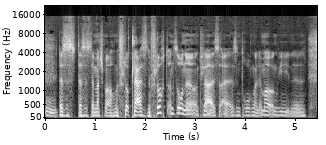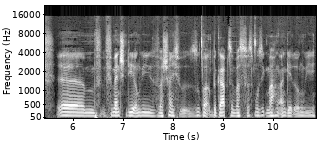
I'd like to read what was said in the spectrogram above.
Hm. dass es, dass es dann manchmal auch eine Flucht, klar, es ist eine Flucht und so, ne, und klar ist, äh, sind Drogen halt immer irgendwie äh, ähm, für Menschen, die irgendwie wahrscheinlich super begabt sind, was was Musik machen angeht, irgendwie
